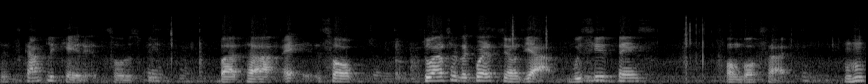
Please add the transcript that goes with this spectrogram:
it's complicated, so to speak. But uh, eh, so to answer the question, yeah, we see things on both sides. Mhm.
